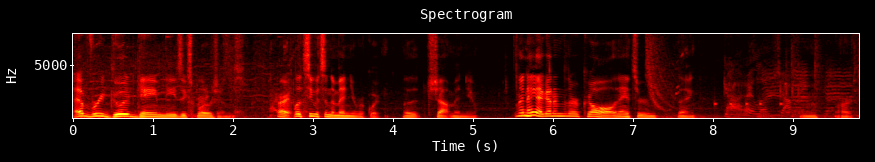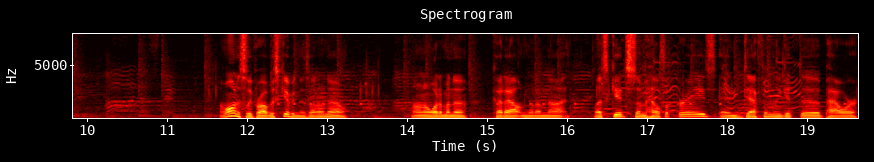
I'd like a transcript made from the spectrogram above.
Every good game needs explosions. Alright, let's see what's in the menu real quick. The shop menu. And hey, I got another call, an answer thing. God, I love shopping. Art. I'm honestly probably skipping this. I don't know. I don't know what I'm gonna cut out and what I'm not. Let's get some health upgrades and definitely get the power.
